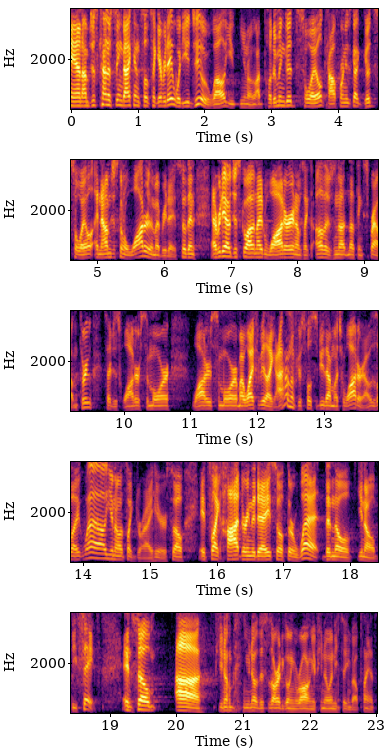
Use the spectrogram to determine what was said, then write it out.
And I'm just kind of sitting back, and so it's like every day, what do you do? Well, you, you know, I put them in good soil. California's got good soil, and now I'm just going to water them every day. So then every day I would just go out and I'd water, and I was like, oh, there's not, nothing sprouting through. So I just water some more, water some more. My wife would be like, I don't know if you're supposed to do that much water. I was like, well, you know, it's like dry here. So it's like hot during the day, so if they're wet, then they'll, you know, be safe. And so uh, you know, you know this is already going wrong if you know anything about plants.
